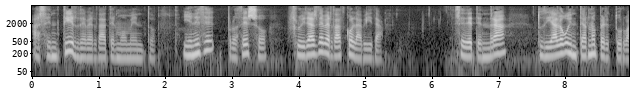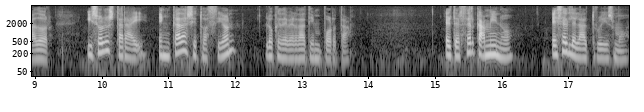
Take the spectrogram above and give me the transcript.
a sentir de verdad el momento, y en ese proceso fluirás de verdad con la vida. Se detendrá tu diálogo interno perturbador, y solo estará ahí, en cada situación, lo que de verdad te importa. El tercer camino es el del altruismo.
